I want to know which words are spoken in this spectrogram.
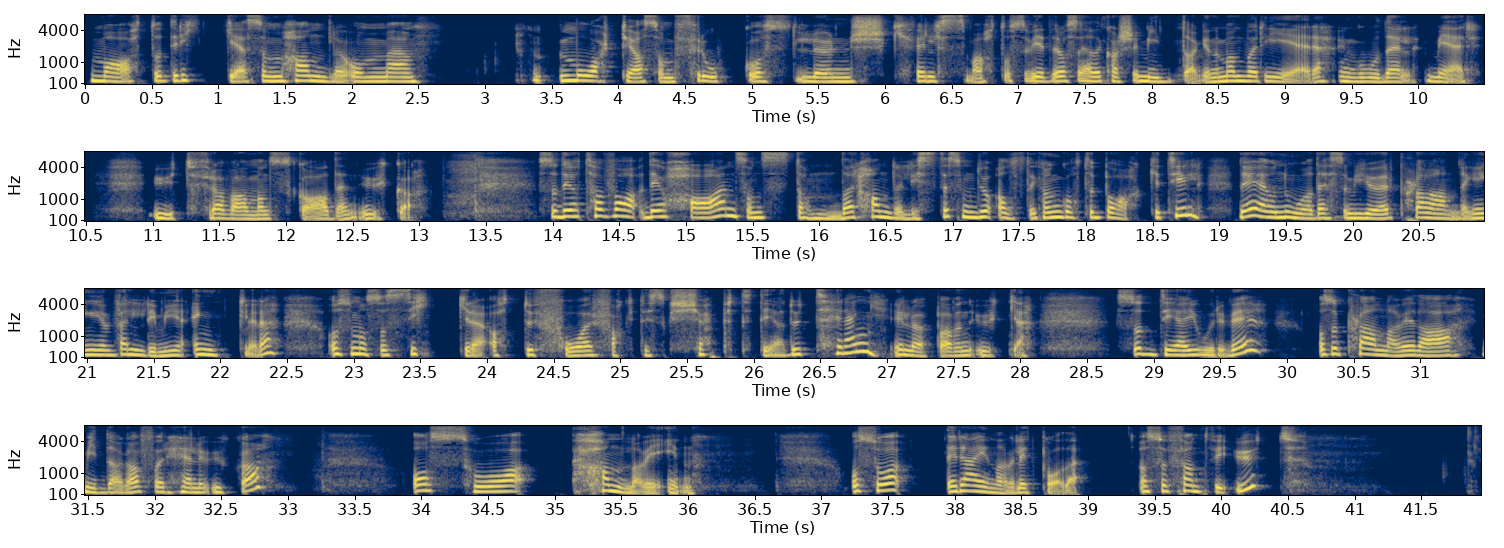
mat og drikke som handler om eh, måltider som frokost, lunsj, kveldsmat osv. Og, og så er det kanskje middagene man varierer en god del mer ut fra hva man skal den uka. Så det å, ta, det å, ha en sånn standard handleliste som du alltid kan gå tilbake til, det er jo noe av det som gjør planlegging veldig mye enklere, og som også sikrer at du får faktisk kjøpt det du trenger i løpet av en uke. Så det gjorde vi, og så planla vi da middager for hele uka. Og så handla vi inn. Og så regna vi litt på det. Og så fant vi ut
